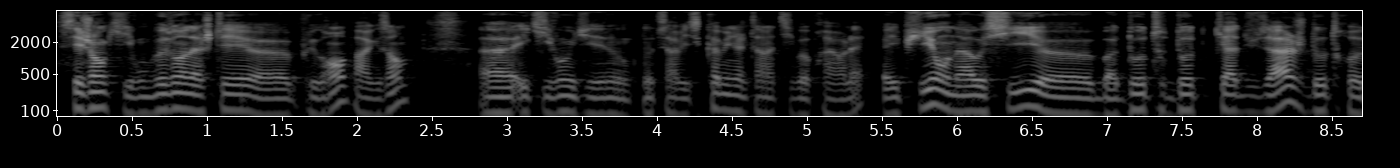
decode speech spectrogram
ces gens qui ont besoin d'acheter euh, plus grand par exemple euh, et qui vont utiliser donc, notre service comme une alternative au prêt relais. Et puis on a aussi euh, bah, d'autres cas d'usage, d'autres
